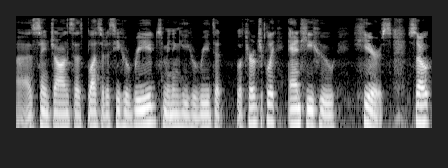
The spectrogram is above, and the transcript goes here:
Uh, St. John says, Blessed is he who reads, meaning he who reads it liturgically, and he who hears. So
